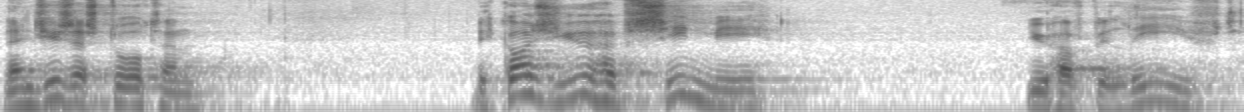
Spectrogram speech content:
Then Jesus told him, Because you have seen me, you have believed.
